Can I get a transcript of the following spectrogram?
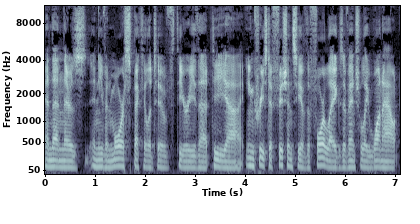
And then there's an even more speculative theory that the uh, increased efficiency of the forelegs eventually won out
